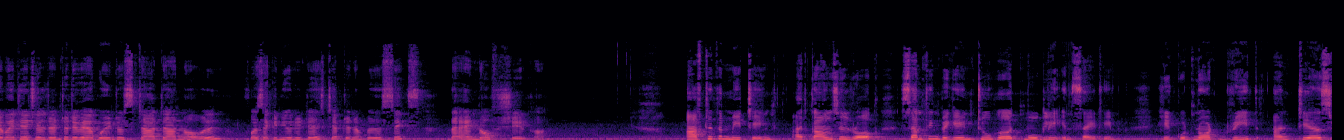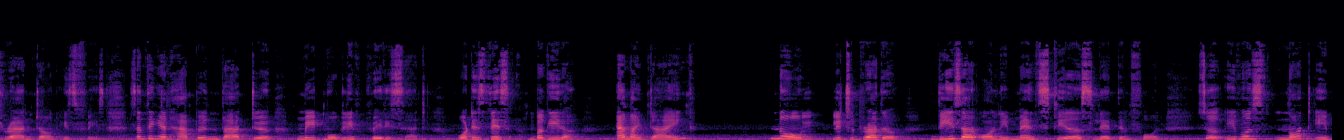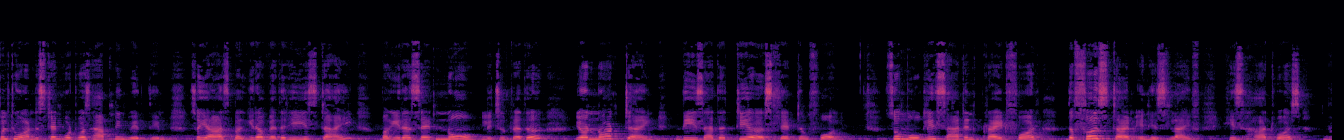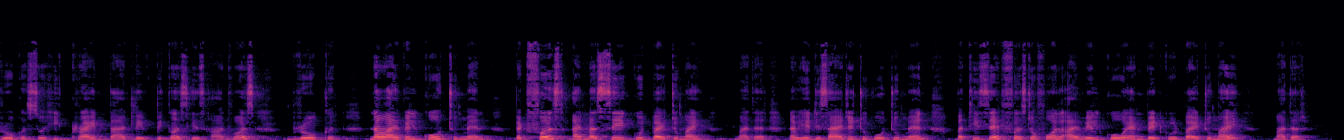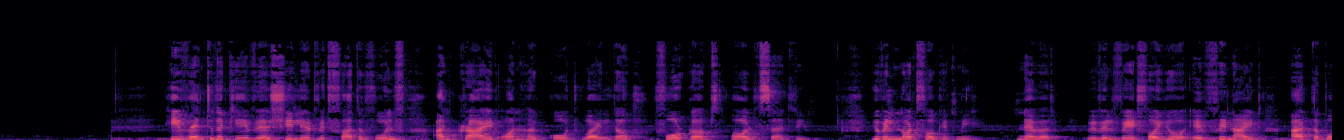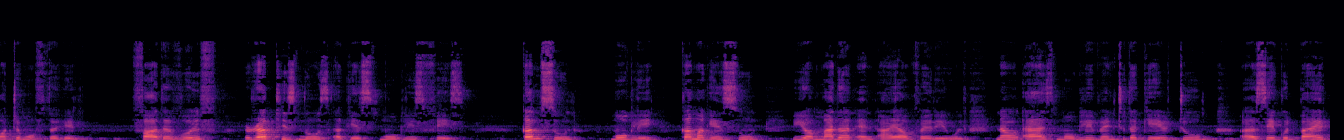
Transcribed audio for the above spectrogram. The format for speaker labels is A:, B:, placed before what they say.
A: Hello my dear children, today we are going to start our novel for second unit test, chapter number 6, The End of Sher Khan. After the meeting at Council Rock, something began to hurt Mowgli inside him. He could not breathe and tears ran down his face. Something had happened that uh, made Mowgli very sad. What is this, Bagheera? Am I dying? No, little brother. These are only men's tears, let them fall. So he was not able to understand what was happening with him. So he asked Bagheera whether he is dying. Bagheera said, No, little brother, you're not dying. These are the tears, let them fall. So Mowgli sat and cried for the first time in his life. His heart was broken. So he cried badly because his heart was broken. Now I will go to men but first, I must say goodbye to my mother. Now, he decided to go to men, but he said, first of all, I will go and bid goodbye to my mother. He went to the cave where she lived with Father Wolf and cried on her coat while the four cubs hauled sadly. You will not forget me. Never. We will wait for you every night at the bottom of the hill. Father Wolf rubbed his nose against Mowgli's face. Come soon, Mowgli, come again soon. Your mother and I are very old. Now, as Mowgli went to the cave to uh, say goodbye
